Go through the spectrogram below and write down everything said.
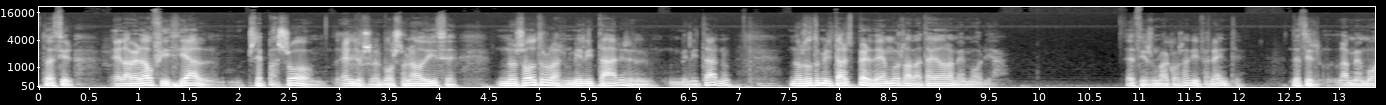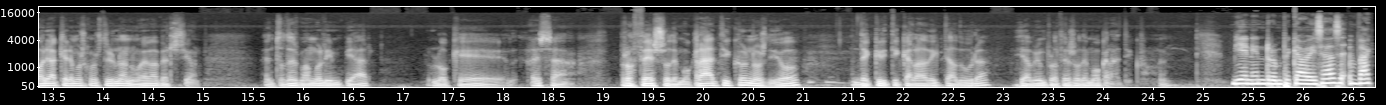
Entonces, decir, la verdad oficial se pasó, ellos, el Bolsonaro dice, nosotros los militares, el militar, ¿no? Nosotros militares perdemos la batalla de la memoria. Es decir, es una cosa diferente. Es decir, la memoria queremos construir una nueva versión. Entonces vamos a limpiar lo que ese proceso democrático nos dio de criticar a la dictadura y abrir un proceso democrático. ¿eh? Bien, en rompecabezas va,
